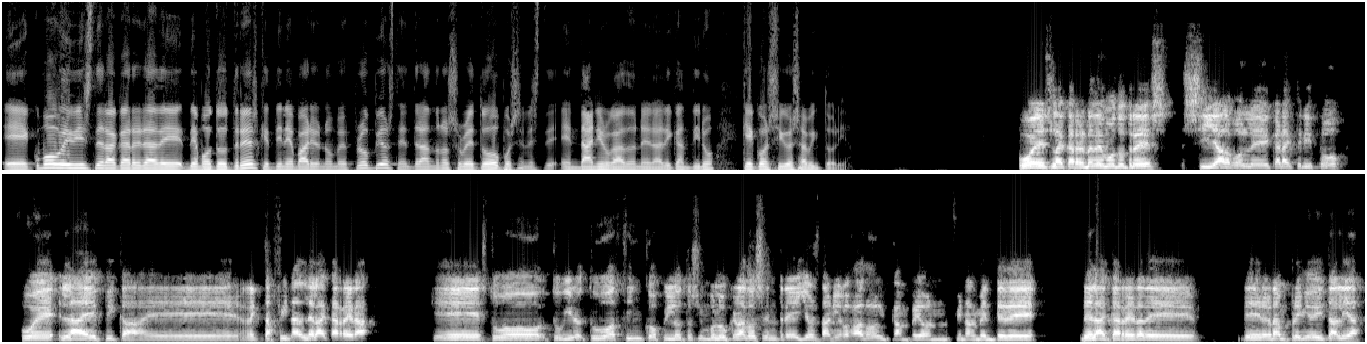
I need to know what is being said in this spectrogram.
Eh, ¿Cómo viviste la carrera de, Moto 3, que tiene varios nombres propios, centrándonos sobre todo pues, en, este, en Dani Holgado, en el alicantino, que consiguió esa victoria? Pues la carrera de Moto 3, si algo le caracterizó, fue la épica eh, recta final de la carrera, que estuvo, tuvo cinco pilotos involucrados, entre ellos Daniel Gado, el campeón finalmente de, la carrera de, del Gran Premio de Italia.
